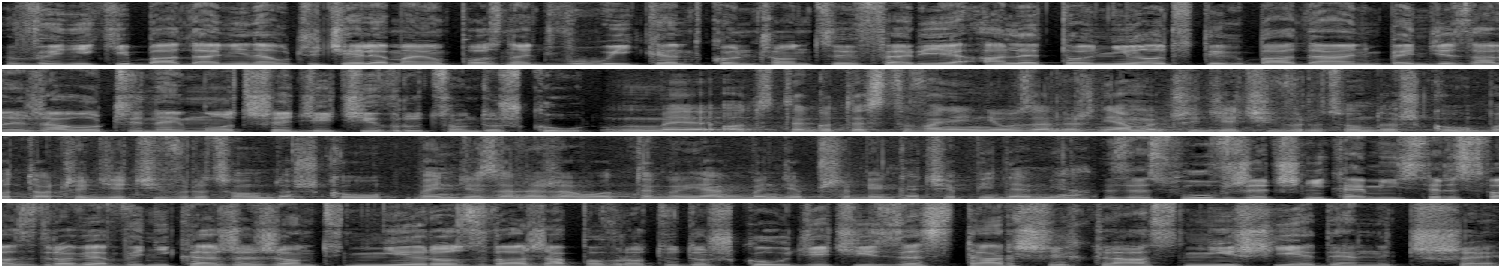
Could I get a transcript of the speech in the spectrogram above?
Wyniki badań nauczyciele mają poznać w weekend kończący ferie, ale to nie od tych badań będzie zależało, czy najmłodsze dzieci wrócą do szkół. My od tego testowania nie uzależniamy, czy dzieci wrócą do szkół, bo to, czy dzieci wrócą do szkół, będzie zależało od tego, jak będzie przebiegać epidemia. Ze słów rzecznika Ministerstwa Zdrowia wynika, że rząd nie rozważa powrotu do szkół dzieci ze starszych klas niż 1-3.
